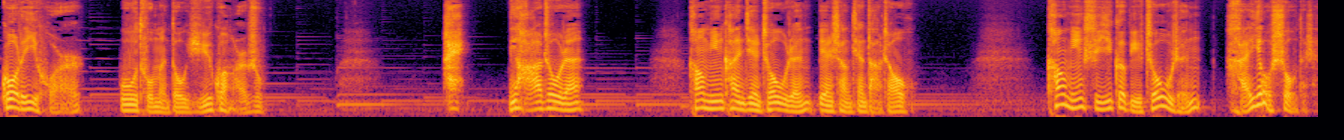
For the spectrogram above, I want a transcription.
过了一会儿，巫徒们都鱼贯而入。嘿，你好啊，周人。康明看见周人，便上前打招呼。康明是一个比周人还要瘦的人，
